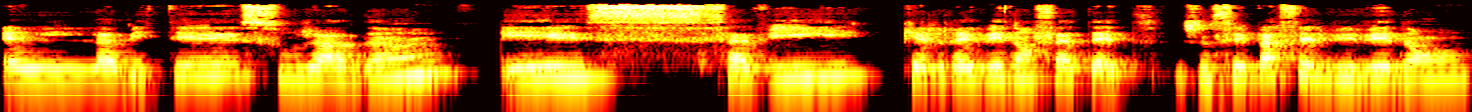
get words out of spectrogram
elle habitait son jardin et sa vie qu'elle rêvait dans sa tête. Je ne sais pas si elle vivait dans,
